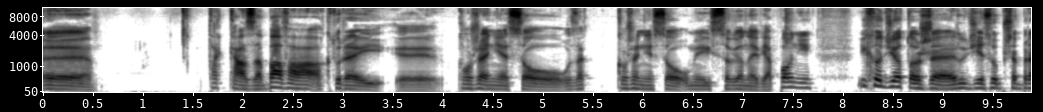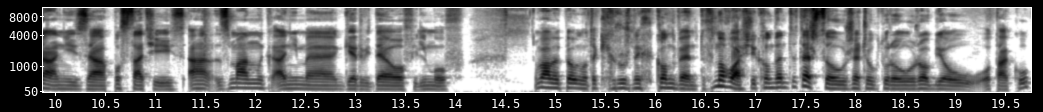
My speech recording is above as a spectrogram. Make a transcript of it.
y, taka zabawa, której y, korzenie są korzenie są umiejscowione w Japonii i chodzi o to, że ludzie są przebrani za postaci z, z mang, anime, gier wideo, filmów. Mamy pełno takich różnych konwentów. No właśnie, konwenty też są rzeczą, którą robią otaku,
